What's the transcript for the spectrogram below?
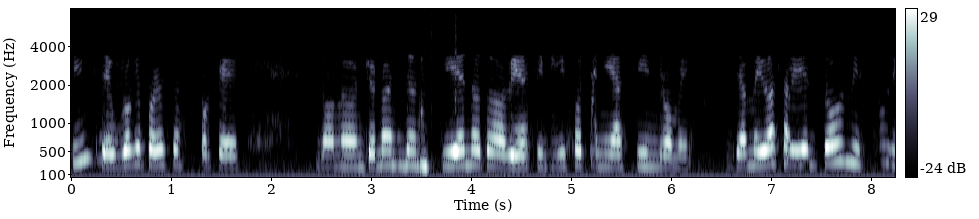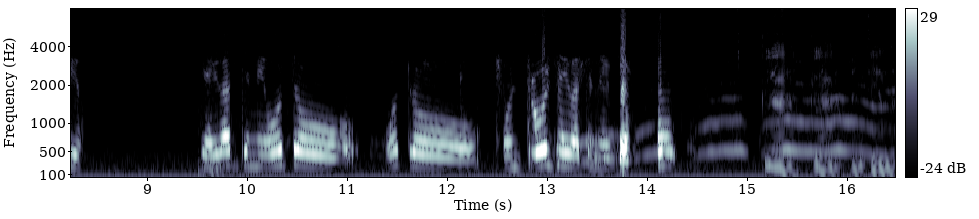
Sí, seguro que por eso, porque no, no, yo no entiendo todavía si mi hijo tenía síndrome. Ya me iba a salir en todo mi estudio ya iba a tener otro otro control, ya iba a tener Claro, claro, entiendo.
